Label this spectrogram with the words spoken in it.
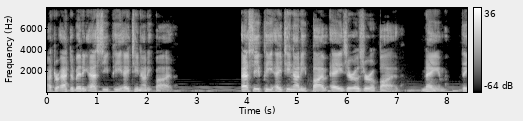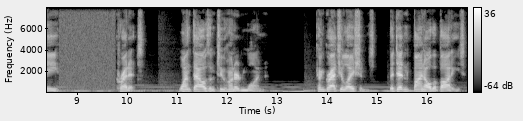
after activating SCP-1895. SCP-1895-A-005 Name The Credits 1201 Congratulations! They didn't find all the bodies.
